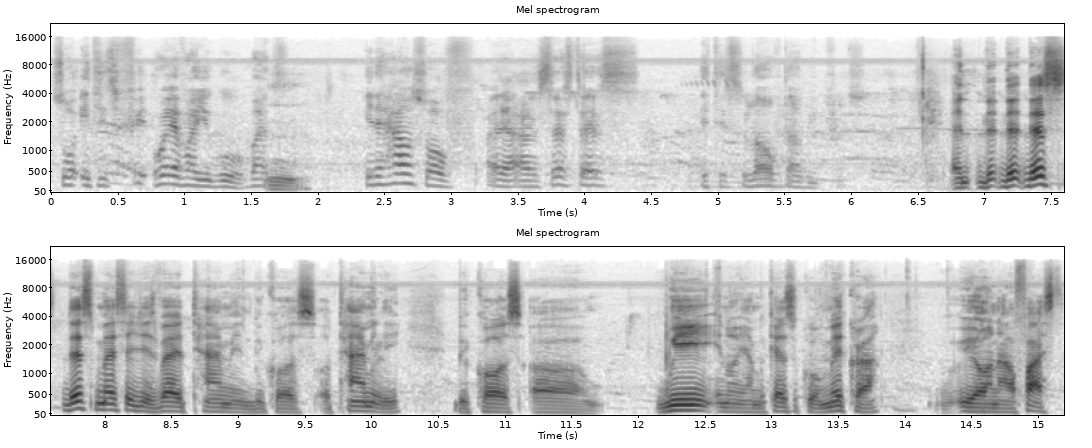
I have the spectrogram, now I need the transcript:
So it is fe- wherever you go. But in the house of our ancestors, it is love that we preach. And th- th- this this message is very timing because or timely because um, we in Oyamikesuku Mekra we are on our fast,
